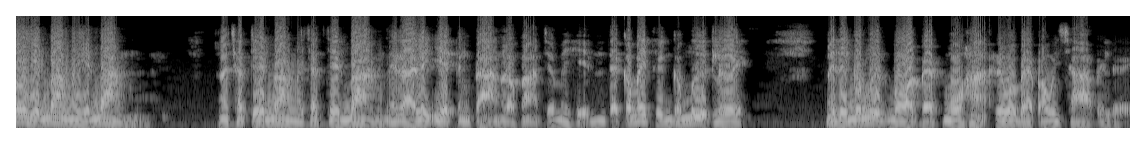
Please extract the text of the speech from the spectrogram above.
ก็เห็นบ้างไม่เห็นบ้างชัดเจนบ้างไม่ชัดเจนบ้าง ในรายละเอียดต่าง ๆ เราก็อาจจะไม่เห็น แต่ก็ไม่ถึงกับมืดเลย ไม่ถึงกับมืดบอดแบบโมหะ หรือว่าแบบอวิชชาไปเลย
